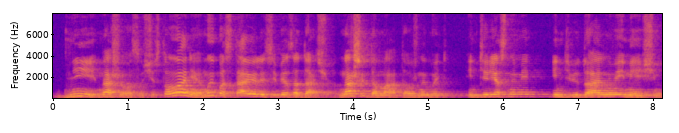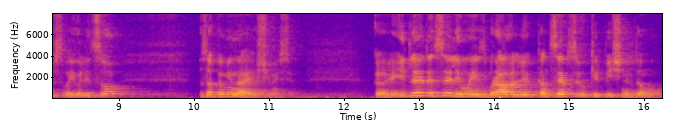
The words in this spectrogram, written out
дни нашего существования мы поставили себе задачу. Наши дома должны быть интересными, индивидуальными, имеющими свое лицо, запоминающимися. Э, И для этой цели мы избрали концепцию кирпичных домов.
